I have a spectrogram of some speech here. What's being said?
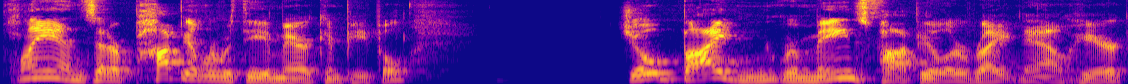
plans that are popular with the American people. Joe Biden remains popular right now here.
